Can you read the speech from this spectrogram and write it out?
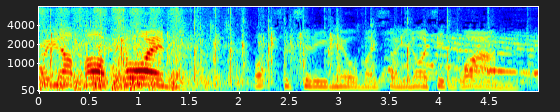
Bringing up half time. Oxford City nil, Maidstone United one.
